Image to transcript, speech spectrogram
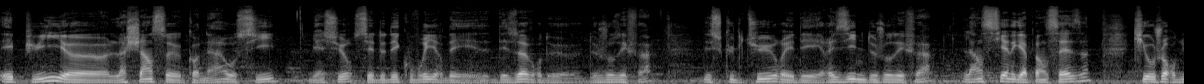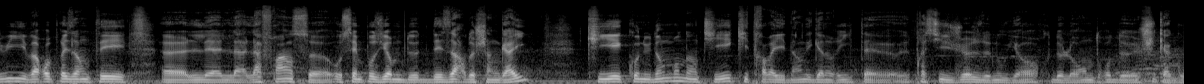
Et puis, euh, la chance qu'on a aussi, bien sûr, c'est de découvrir des, œuvres de, Josepha, des sculptures et des résines de Josepha, l'ancienne gapensaise, qui aujourd'hui va représenter euh, la, France au symposium des arts de Shanghai qui est connu dans le monde entier, qui travaille dans les galeries euh, prestigieuses de New York, de Londres, de Chicago,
